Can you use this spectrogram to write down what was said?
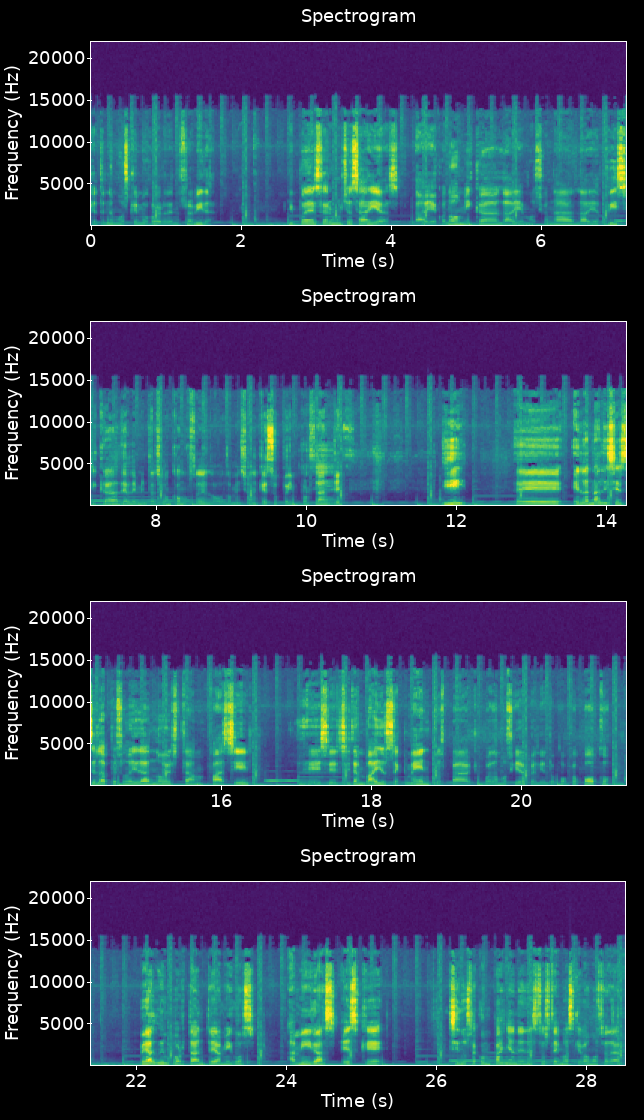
que tenemos que mejorar de nuestra vida. Y puede ser muchas áreas, la área económica, la área emocional, la área física, de alimentación, como ustedes lo, mencionan, que es súper importante. Y eh, el análisis de la personalidad no es tan fácil, eh, se necesitan varios segmentos para que podamos ir aprendiendo poco a poco. Pero algo importante, amigos, amigas, es que si nos acompañan en estos temas que vamos a dar,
